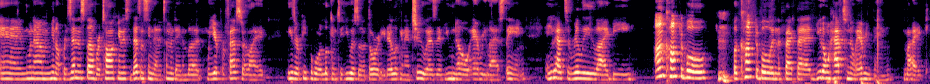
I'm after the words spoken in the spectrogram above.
And when I'm, you know, presenting stuff or talking, it doesn't seem that intimidating. But when you're a professor, like, these are people who are looking to you as an authority. They're looking at you as if you know every last thing. And you have to really, like, be uncomfortable, hmm. but comfortable in the fact that you don't have to know everything. Like,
